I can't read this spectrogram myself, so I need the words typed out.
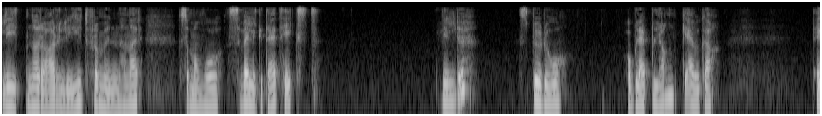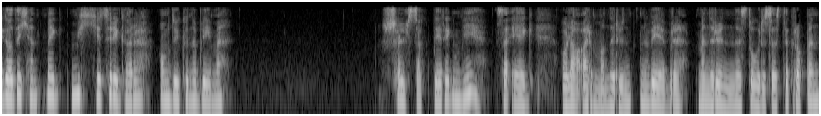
liten og rar lyd fra munnen hennes, som om hun svelget et hikst. Vil du? spurte hun, og blei blank i auga. Jeg hadde kjent meg mye tryggere om du kunne bli med. Sjølsagt blir jeg med, sa jeg og la armene rundt den vevre, men runde storesøsterkroppen,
